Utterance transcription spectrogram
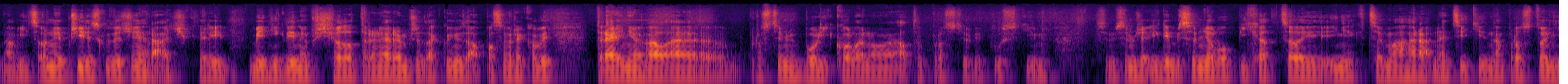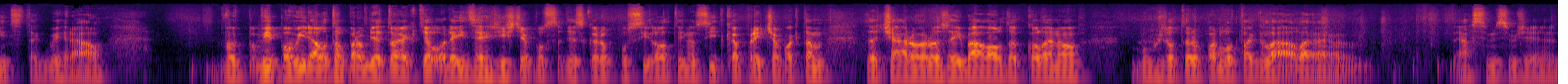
navíc on mě přijde skutečně hráč, který by nikdy nepřišel za trenérem před takovým zápasem, řekl by tréně, ale prostě mě bolí koleno, já to prostě vypustím. Si myslím, že i kdyby se měl opíchat celý injekce a hrát necítit naprosto nic, tak by hrál vypovídalo to pro mě to, jak chtěl odejít ze hřiště, v podstatě skoro posílal ty nosítka pryč a pak tam za čárou rozejbával to koleno. Bohužel to dopadlo takhle, ale já si myslím, že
